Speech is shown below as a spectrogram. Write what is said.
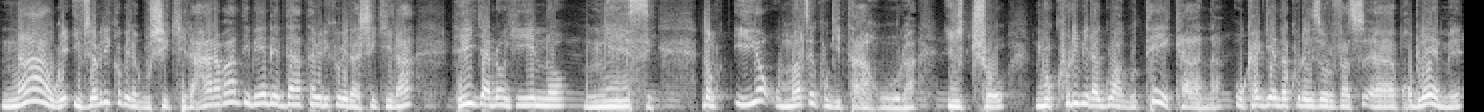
Nawe ibyo biri ko biragushikira. Hari abandi bene data biri ko birashikira hirya no hino mu isi. Iyo umaze kugitahura icyo ni ukuri biraguha gutekana. Ukagenda kurezoruva uh, porobuleme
